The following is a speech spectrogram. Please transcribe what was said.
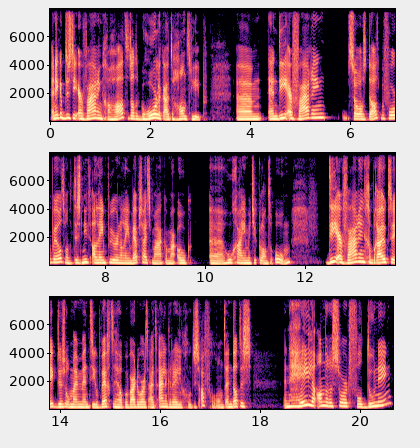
En ik heb dus die ervaring gehad dat het behoorlijk uit de hand liep. Um, en die ervaring, zoals dat bijvoorbeeld, want het is niet alleen puur en alleen websites maken, maar ook uh, hoe ga je met je klanten om? Die ervaring gebruikte ik dus om mijn mentee op weg te helpen, waardoor het uiteindelijk redelijk goed is afgerond. En dat is een hele andere soort voldoening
